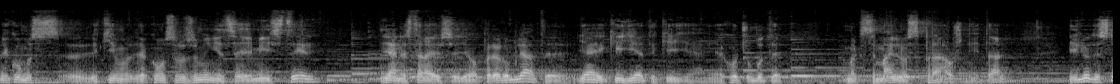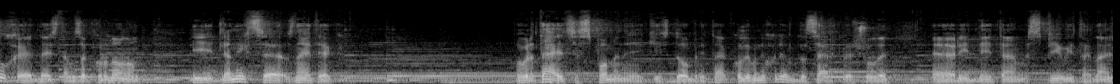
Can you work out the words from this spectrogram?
в якомусь, е, в якомусь розумінні це є мій стиль. Я не стараюся його переробляти. Я який є, такий є. Я хочу бути максимально справжній. Так? І люди слухають десь там за кордоном. І для них це, знаєте, як повертаються спомини якісь добрі, так? коли вони ходили до церкви, чули е, рідний там спів і так далі.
